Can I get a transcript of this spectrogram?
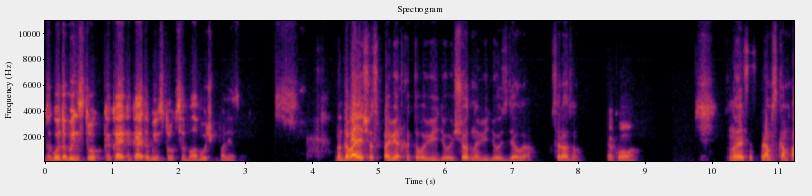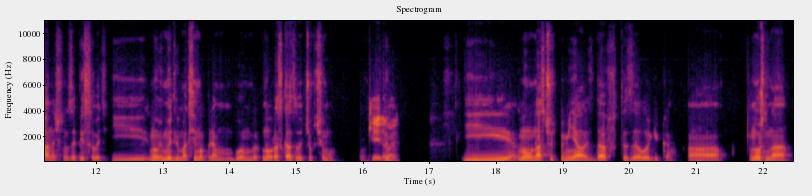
Какой-то бы инструк... какая, какая-то бы инструкция была бы очень полезна. Ну, давай я сейчас поверх этого видео еще одно видео сделаю сразу. Какого? Ну, я сейчас прям с компа начну записывать, и, ну, и мы для Максима прям будем, ну, рассказывать, что к чему. Окей, давай. И, ну, у нас чуть поменялось, да, в ТЗ логика. А, нужно,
